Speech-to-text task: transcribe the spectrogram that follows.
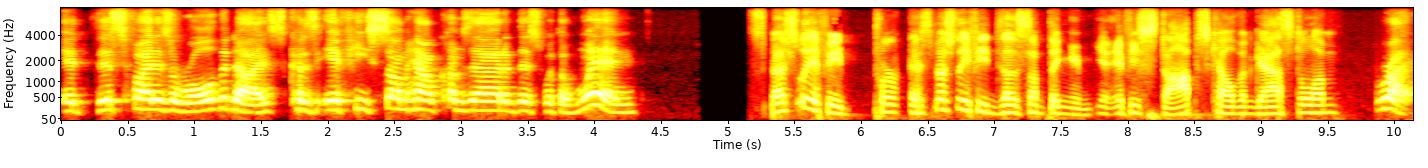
it. This fight is a roll of the dice because if he somehow comes out of this with a win, especially if he, especially if he does something, if he stops Kelvin Gastelum, right.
